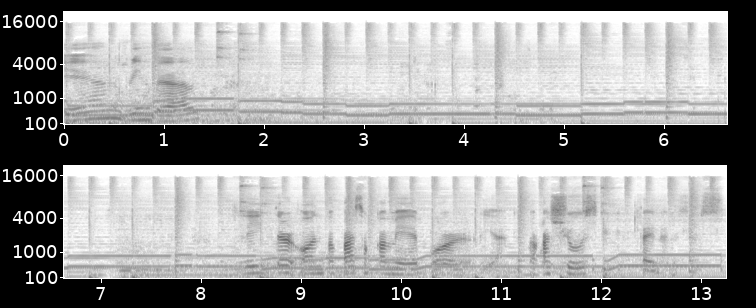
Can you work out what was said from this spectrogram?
in Greenbelt. Later on, papasok kami for, yan, baka shoes. Bibili tayo ng shoes.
